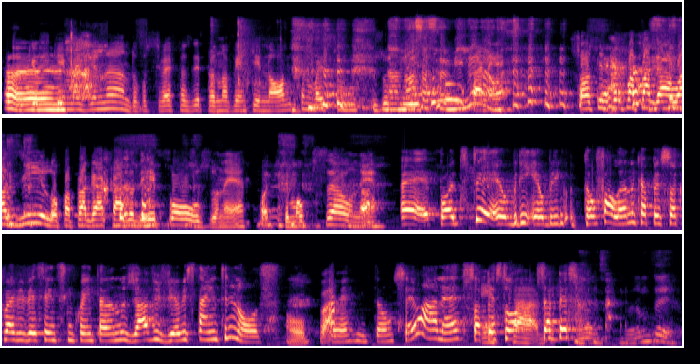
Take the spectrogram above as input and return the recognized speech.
Porque eu fiquei imaginando, você vai fazer para 99, você não vai usufruir. Na nossa família, não. Só se for para pagar o asilo ou para pagar a casa de repouso, né? Pode ser uma opção, né? É, pode ser. Eu, brin eu brinco. Tô falando que a pessoa que vai viver 150 anos já viveu e está entre nós. Opa! Né? Então, sei lá, né? Se a pessoa. Se a pessoa... Vamos ver.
